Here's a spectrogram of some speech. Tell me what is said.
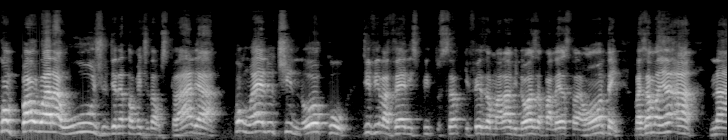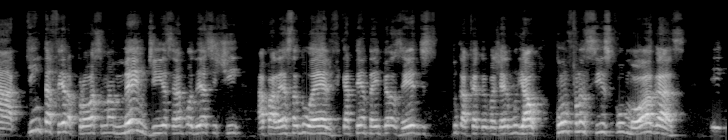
com Paulo Araújo, diretamente da Austrália, com Hélio Tinoco, de Vila Velha, Espírito Santo, que fez a maravilhosa palestra ontem, mas amanhã, na quinta-feira próxima, meio-dia, você vai poder assistir a palestra do Hélio. Fica atento aí pelas redes do Café com o Evangelho Mundial, com Francisco Mogas e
